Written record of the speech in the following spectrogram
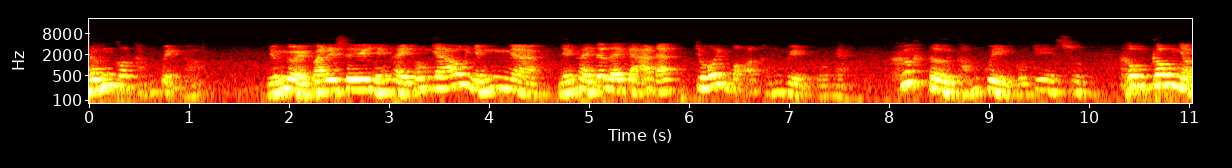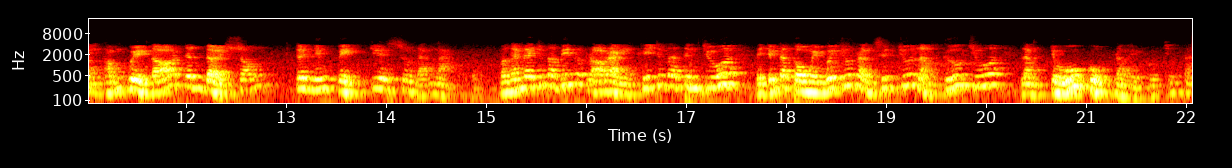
đấng có thẩm quyền đó. Những người Pharisee, những thầy thống giáo, những nhà, những thầy tế lễ cả đã chối bỏ thẩm quyền của Ngài, khước từ thẩm quyền của Chúa Giêsu, không công nhận thẩm quyền đó trên đời sống trên những việc Chúa Giêsu đã làm. Và ngày nay chúng ta biết rất rõ rằng khi chúng ta tin Chúa thì chúng ta cầu nguyện với Chúa rằng xin Chúa làm cứu Chúa, làm chủ cuộc đời của chúng ta.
